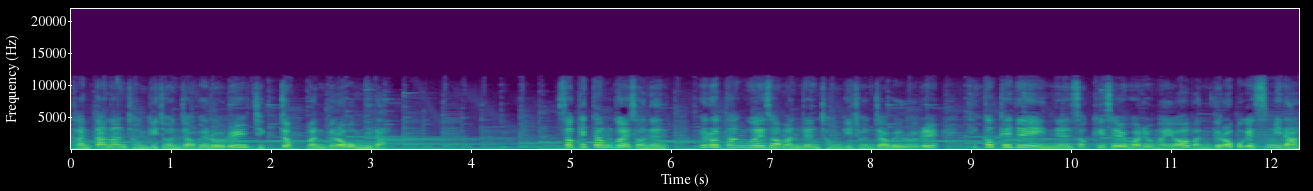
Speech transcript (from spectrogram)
간단한 전기전자 회로를 직접 만들어 봅니다. 서킷 탐구에서는 회로 탐구에서 만든 전기전자 회로를 티커캐드에 있는 서킷을 활용하여 만들어 보겠습니다.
